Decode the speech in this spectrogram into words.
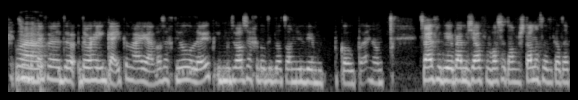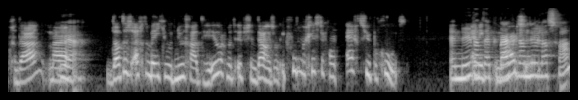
ik moet Wauw. nog even do- doorheen kijken. Maar ja, het was echt heel leuk. Ik moet wel zeggen dat ik dat dan nu weer moet kopen. En dan twijfel ik weer bij mezelf van, was het dan verstandig dat ik dat heb gedaan? Maar ja. dat is echt een beetje hoe het nu gaat. Heel erg met ups en downs. Want ik voelde me gisteren gewoon echt super goed. En nu, En wat ik- heb, waar heb je dan nu last van?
